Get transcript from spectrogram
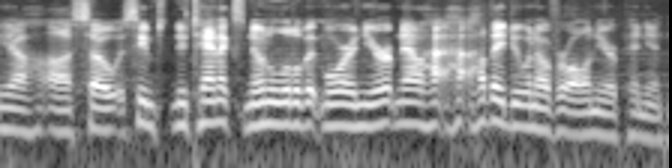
Yeah. Uh, so it seems Nutanix known a little bit more in Europe now. How, how are they doing overall, in your opinion?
